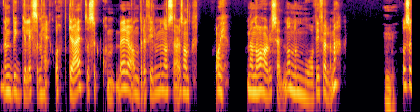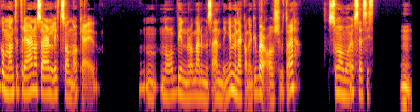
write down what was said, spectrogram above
Den bygger liksom opp greit, og så kommer andre filmen, og så er det sånn Oi, men nå har det jo skjedd noe, nå må vi følge med. Mm. Og så kommer man til treeren, og så er det litt sånn OK, nå begynner det å nærme seg endringer, men jeg kan jo ikke bare avslutte her. Så man må jo se sist. Mm.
